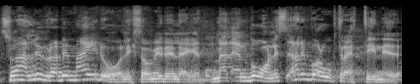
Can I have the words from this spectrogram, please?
Så han lurade mig då, liksom, i det läget. Men en vanlig hade bara åkt rätt in i det.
